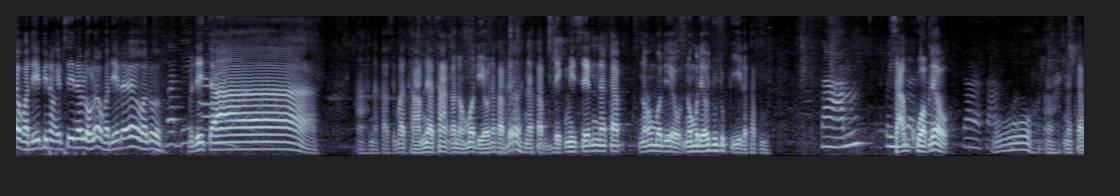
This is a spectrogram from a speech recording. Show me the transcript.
ลสวัสดีพี่น้องเอฟซีนะลูกแล้วสวัสดีเด้อสวัสดีสวัสดีจ้าอ่านะครับสิมาถามแนวทางกับน้องโมเดลนะครับเด้อนะครับเด็กมีเซนส์นะครับน้องโมเดลน้องโมเดลอายุจุปีแล้วครับสามปีสามขวบแล้วจ้าสามโอ้ขวบอ่านะครับ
